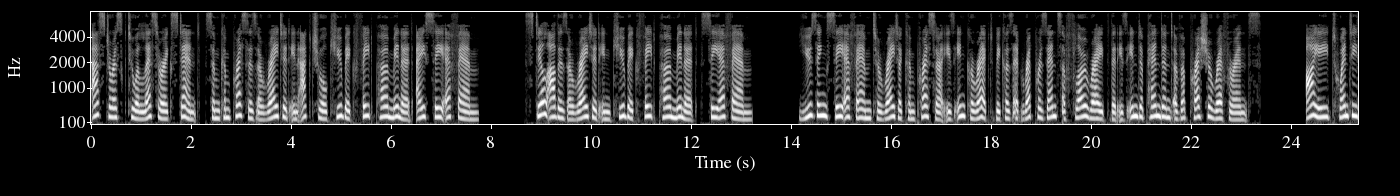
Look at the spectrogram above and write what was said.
Asterisk to a lesser extent, some compressors are rated in actual cubic feet per minute ACFM. Still others are rated in cubic feet per minute CFM. Using CFM to rate a compressor is incorrect because it represents a flow rate that is independent of a pressure reference i.e. 20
